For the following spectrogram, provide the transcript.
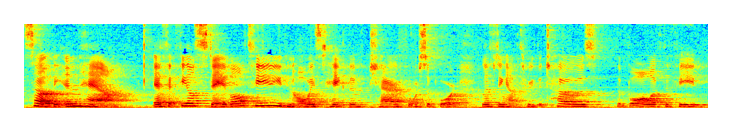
So the inhale, if it feels stable to you, you can always take the chair for support, lifting up through the toes, the ball of the feet,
